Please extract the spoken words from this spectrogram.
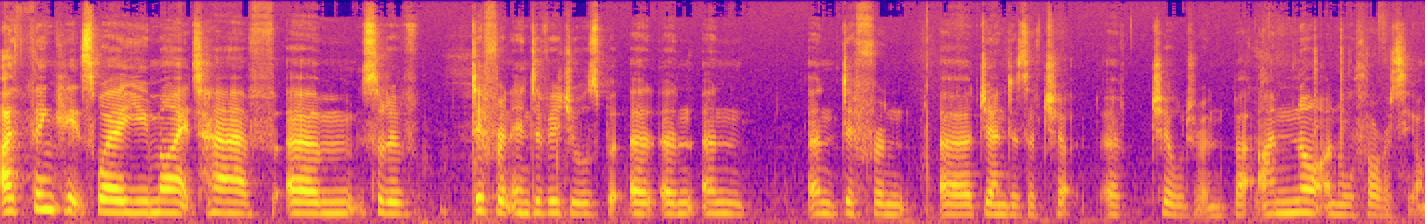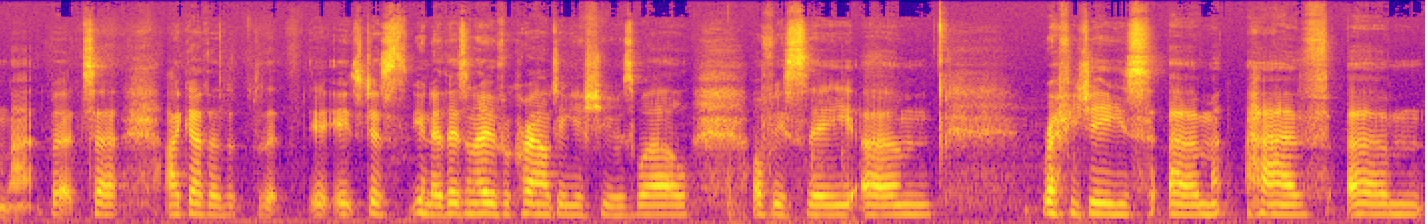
I think it's where you might have um, sort of different individuals, but uh, and and and different uh, genders of, ch- of children. But I'm not an authority on that. But uh, I gather that, that it's just you know there's an overcrowding issue as well. Obviously, um, refugees um, have. Um,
